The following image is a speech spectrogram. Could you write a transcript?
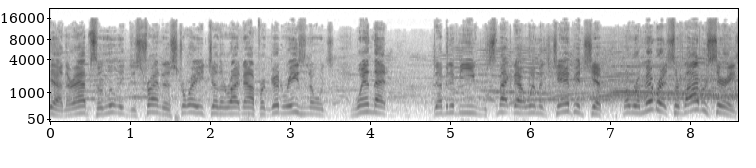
Yeah, they're absolutely just trying to destroy each other right now for good reason to win that WWE SmackDown Women's Championship. But remember, at Survivor Series,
